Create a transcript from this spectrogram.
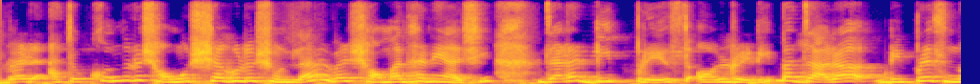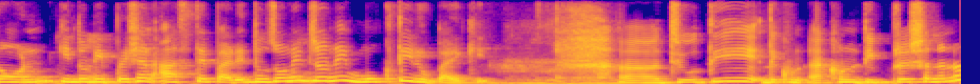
এবার এতক্ষণ ধরে সমস্যাগুলো শুনলাম এবার সমাধানে আসি। যারা ডিপ্রেসড অলরেডি বা যারা ডিপ্রেস নন কিন্তু ডিপ্রেশন আসতে পারে দুজনের জন্যই মুক্তির উপায় কি? যদি দেখুন এখন ডিপ্রেশনের না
